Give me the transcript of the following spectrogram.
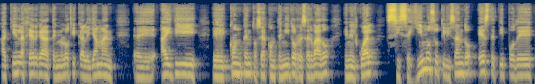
aquí en la jerga tecnológica le llaman eh, ID eh, content, o sea, contenido reservado, en el cual si seguimos utilizando este tipo de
